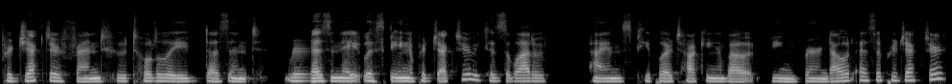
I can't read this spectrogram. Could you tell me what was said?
projector friend who totally doesn't resonate with being a projector because a lot of times people are talking about being burned out as a projector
